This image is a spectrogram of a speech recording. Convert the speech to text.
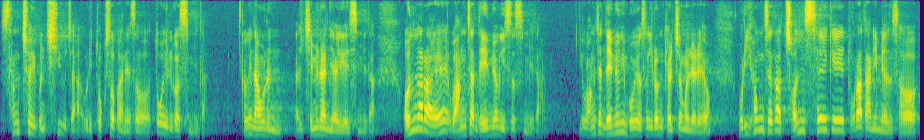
상처 입은 치유자 우리 독서반에서 또 읽었습니다. 거기 나오는 아주 재미난 이야기가 있습니다. 어느 나라에 왕자 네 명이 있었습니다. 이 왕자 네 명이 모여서 이런 결정을 내려요. 우리 형제가 전 세계에 돌아다니면서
